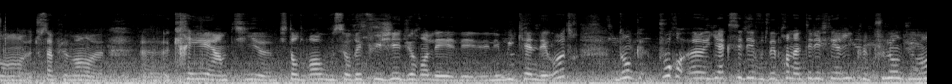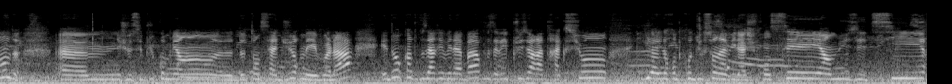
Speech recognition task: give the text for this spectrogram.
ont euh, tout simplement euh, euh, créé un petit, petit endroit où vous se réfugiez durant les, week-ends et autres. Donc pour y accéder, vous devez prendre un téléphérique le plus long du monde. je sais plus combien de temps ça dure, mais voilà. Et donc quand vous arrivez là-bas, vous avez plusieurs attractions. Il y a une reproduction d'un village français, un musée de cire.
